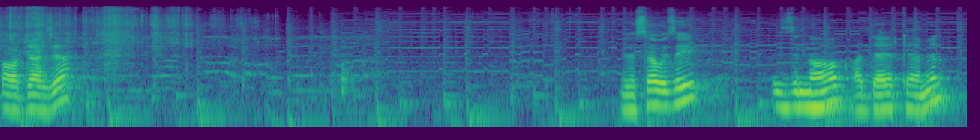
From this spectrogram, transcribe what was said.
صارت جاهزة؟ نساوي زي الزنار على الداير كامل.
